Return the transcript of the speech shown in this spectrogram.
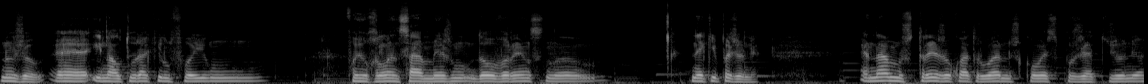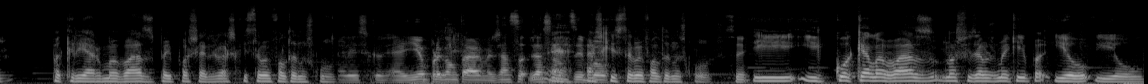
no jogo. Eh, e na altura aquilo foi um foi o relançar mesmo do Ovarense na, na equipa júnior. Andámos 3 ou 4 anos com esse projeto júnior para criar uma base para ir para o sénior. Acho que isso também falta nos clubes. Era isso que eu é, ia perguntar, mas já, já se É, antecipou. acho que isso também falta nos clubes. Sim. E, e com aquela base nós fizemos uma equipa e eu, e eu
